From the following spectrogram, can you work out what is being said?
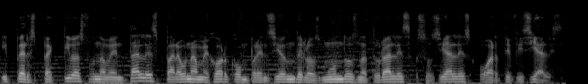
y perspectivas fundamentales para una mejor comprensión de los mundos naturales, sociales o artificiales.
